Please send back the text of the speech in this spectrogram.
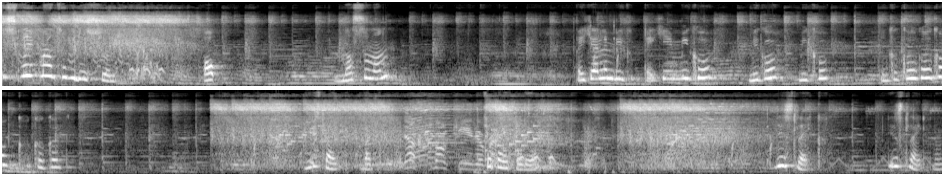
dislike mi atabiliyorsun? Hop. Nasıl lan? Peki peki Miko, Miko, Miko, Miko, kalk kalk kalk kalk kalk kalk. Dislike, bak çok ayıp oluyor. Dislike, dislike mı?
